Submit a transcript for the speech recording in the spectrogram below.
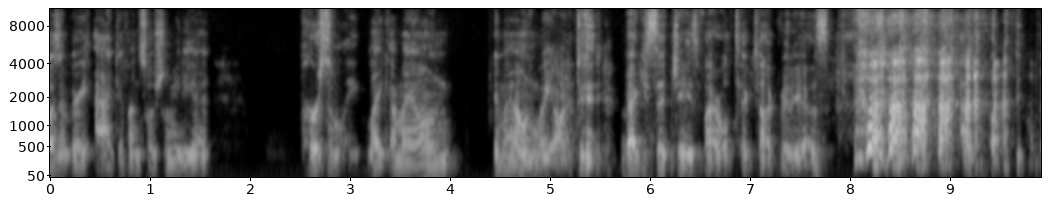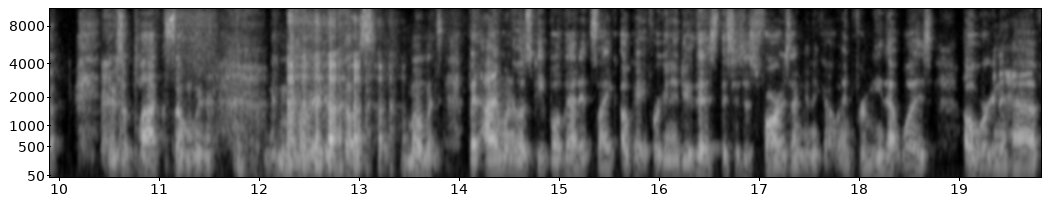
wasn't very active on social media personally, like on my own, in my own way. We aren't. Becky said Jay's viral TikTok videos. There's a plaque somewhere commemorating those moments. But I'm one of those people that it's like, okay, if we're going to do this, this is as far as I'm going to go. And for me, that was, oh, we're going to have,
